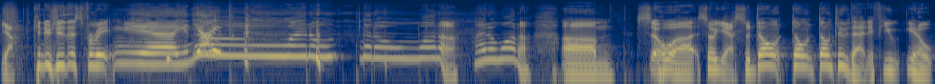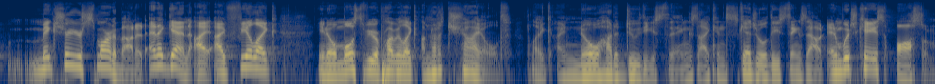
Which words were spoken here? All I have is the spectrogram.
Yeah, can you do this for me? Yeah, you know, Yipe. I don't, I don't wanna, I don't wanna. Um, so, uh, so yeah, so don't, don't, don't do that. If you, you know, make sure you're smart about it. And again, I, I feel like, you know, most of you are probably like, I'm not a child. Like, I know how to do these things. I can schedule these things out. In which case, awesome.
